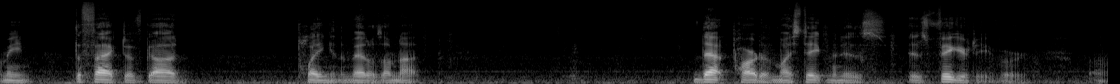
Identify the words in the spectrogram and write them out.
I mean, the fact of God playing in the meadows. I'm not that part of my statement is is figurative or uh,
